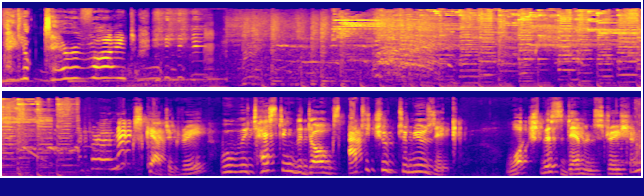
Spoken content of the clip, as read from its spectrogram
They look terrified. category, we'll be testing the dog's attitude to music. Watch this demonstration.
